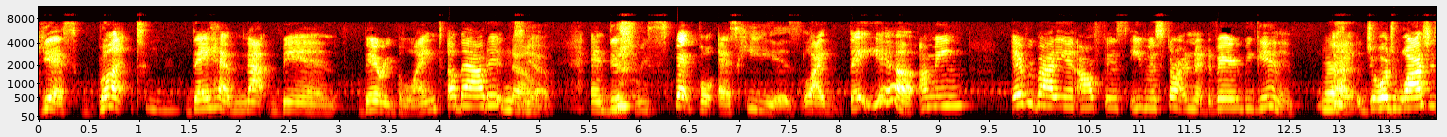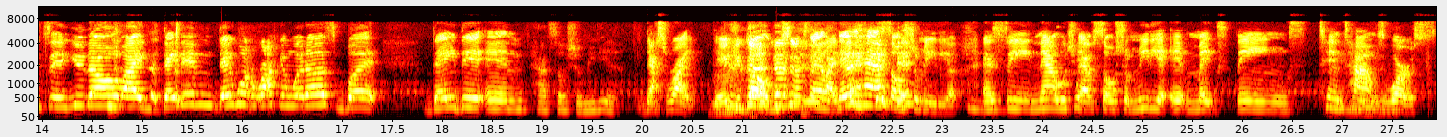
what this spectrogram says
yes, but they have not been very blanked about it No. yeah. and disrespectful as he is. Like they, yeah, I mean, everybody in office, even starting at the very beginning, right. George Washington, you know, like they didn't they weren't rocking with us, but they didn't Have social media. that's right. There you go. You see what I'm saying? Like they didn't have social media. And see now what you have social media, it makes things ten times worse.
